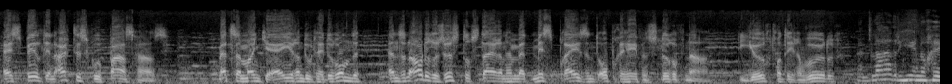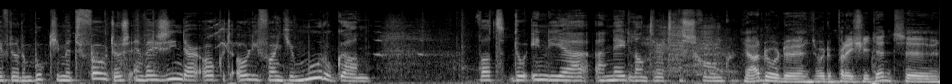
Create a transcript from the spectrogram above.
Hij speelt in Artis voor Paashaas. Met zijn mandje eieren doet hij de ronde en zijn oudere zusters staren hem met misprijzend opgeheven slurf na. De jeugd van tegenwoordig. We bladeren hier nog even door een boekje met foto's en wij zien daar ook het olifantje Murugan. Wat door India aan Nederland werd geschonken. Ja, door de, door de president uh,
